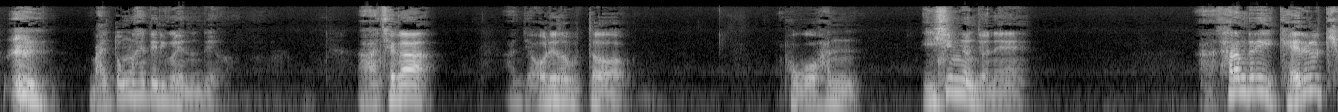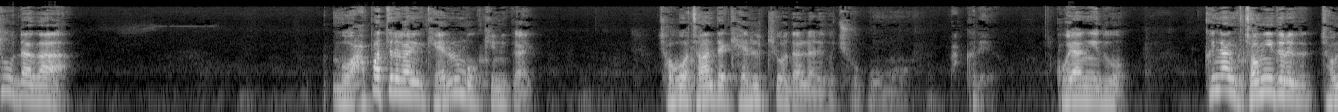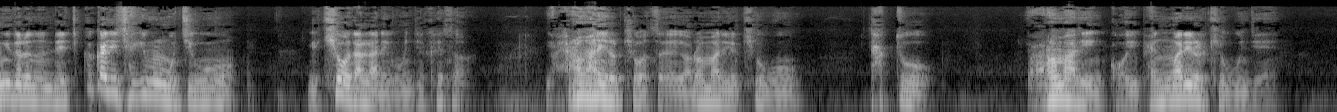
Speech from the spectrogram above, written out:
말동 해드리고 그랬는데요. 아, 제가 이제 어려서부터 보고 한 20년 전에 아, 사람들이 개를 키우다가 뭐 아파트 들어가니까 개를 못 키우니까 저거 저한테 개를 키워달라고 주고 뭐 막 그래요. 고양이도 그냥 정이 들어 정이 들었는데 끝까지 책임을 못 지고 키워달라고 이제 그래서 여러 마리를 키웠어요. 여러 마리를 키우고 닭도 여러 마리 거의 100마리를 키우고 이제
